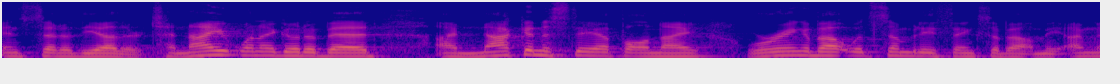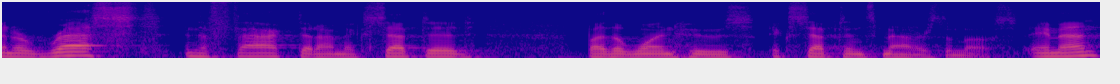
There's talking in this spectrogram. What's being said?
instead of the other. Tonight, when I go to bed, I'm not going to stay up all night worrying about what somebody thinks about me. I'm going to rest in the fact that I'm accepted by the one whose acceptance matters the most. Amen?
